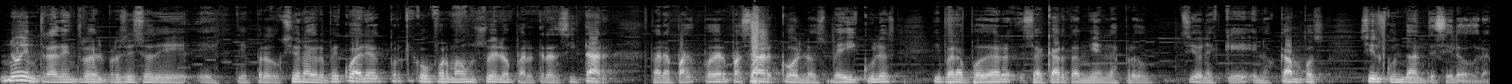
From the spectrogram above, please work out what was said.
no entra dentro del proceso de este, producción agropecuaria porque conforma un suelo para transitar, para poder pasar con los vehículos y para poder sacar también las producciones que en los campos circundantes se logra.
